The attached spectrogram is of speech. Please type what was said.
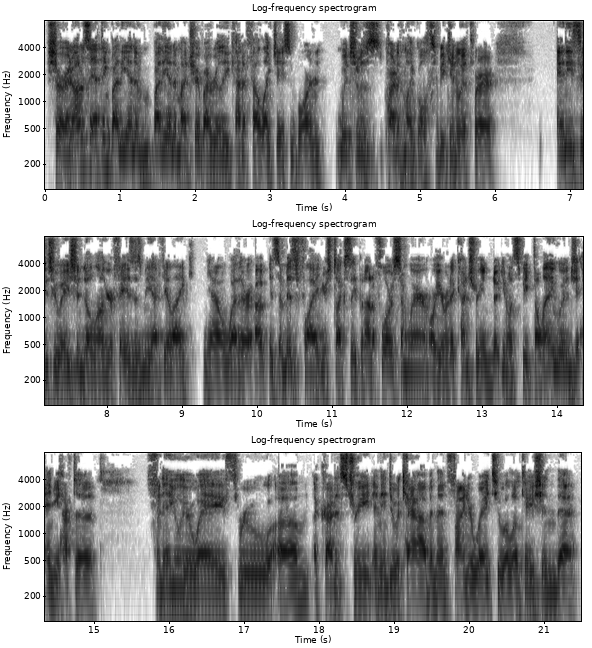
Sure, and honestly, I think by the end of by the end of my trip, I really kind of felt like Jason Bourne, which was part of my goal to begin with, where any situation no longer fazes me. I feel like you know whether uh, it's a missed flight and you're stuck sleeping on a floor somewhere, or you're in a country and you don't speak the language and you have to finagle your way through um, a crowded street and into a cab, and then find your way to a location that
